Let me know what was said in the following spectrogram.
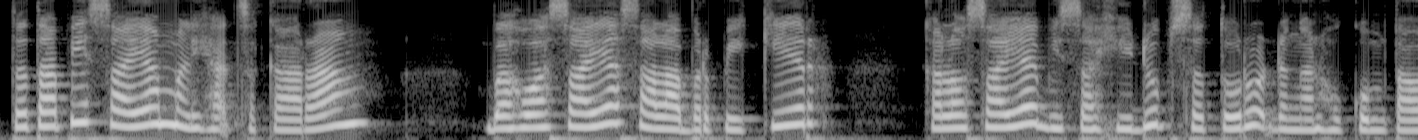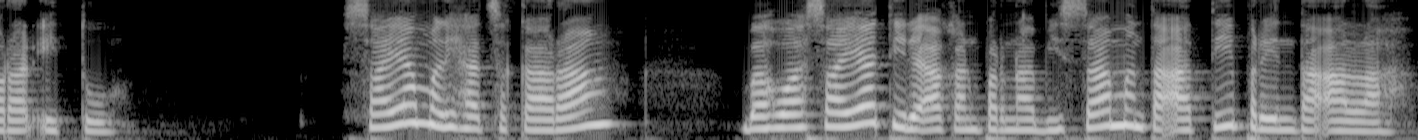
tetapi saya melihat sekarang bahwa saya salah berpikir kalau saya bisa hidup seturut dengan hukum Taurat itu. Saya melihat sekarang bahwa saya tidak akan pernah bisa mentaati perintah Allah.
